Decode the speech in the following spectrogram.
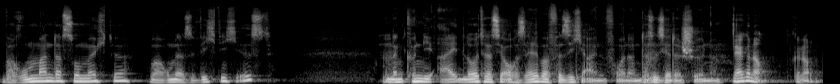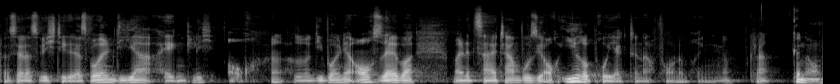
warum man das so möchte, warum das wichtig ist. Und dann können die Leute das ja auch selber für sich einfordern. Das ist ja das Schöne. Ja, genau, genau. Das ist ja das Wichtige. Das wollen die ja eigentlich auch. Ne? Also die wollen ja auch selber mal eine Zeit haben, wo sie auch ihre Projekte nach vorne bringen. Ne? Klar. Genau.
